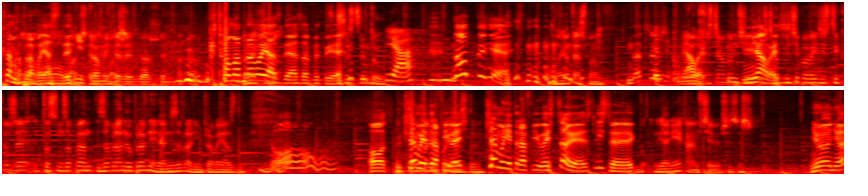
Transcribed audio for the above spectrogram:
Kto ma prawo O, jazdy? patrz. Nitro myślę, że jest gorszy. No to... Kto ma prawo jazdy, ja zapytuję. Wszyscy tu. Ja. No ty nie. No ja też mam. Znaczy, Miałeś. Chciałbym ci, Miałeś. chciałbym ci powiedzieć tylko, że to są zapra- zabrane uprawnienia, nie zabrali mi prawa jazdy. no. O, czemu nie trafiłeś? pojazdem. Czemu nie trafiłeś? Co jest? Lisek? Bo ja nie jechałem w ciebie przecież. Nie, nie,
